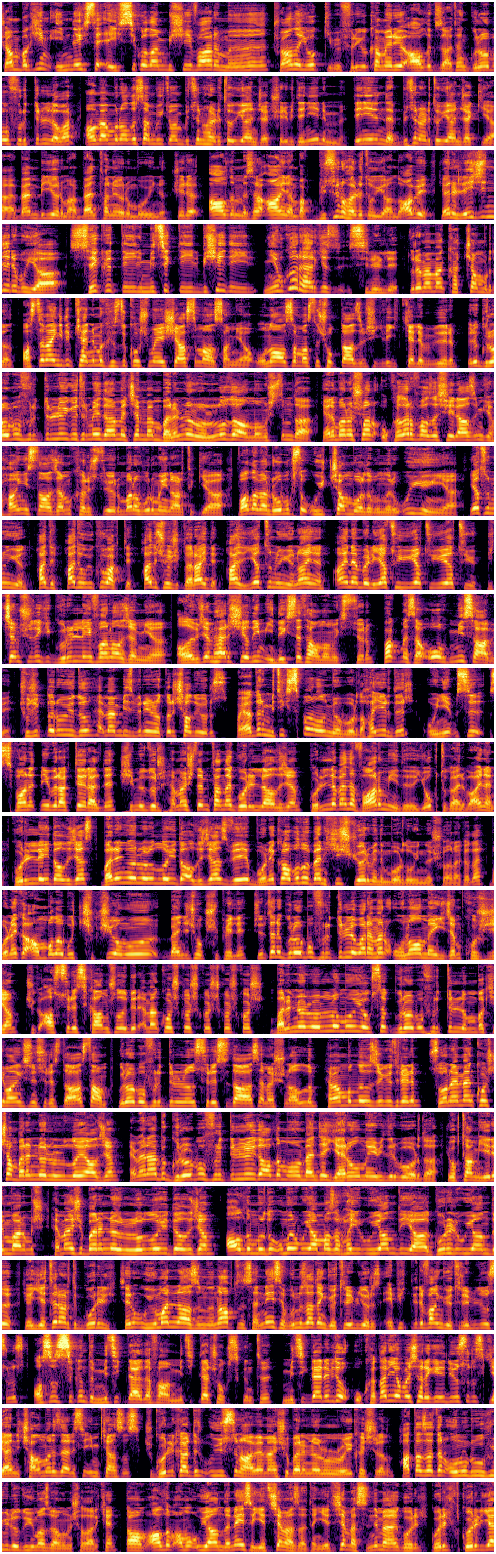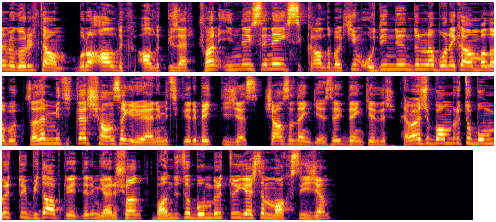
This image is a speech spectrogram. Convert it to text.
Şu an bakayım indekste eksik olan bir şey var mı? Şu anda yok gibi. Frigo kamerayı aldık zaten. Global Fruitulula var. Ama ben bunu alırsam büyük ihtimal bütün harita uyanacak. Şöyle bir deneyelim mi? Deneyelim de bütün harita uyanacak ya. Ben biliyorum abi. Ben tanıyorum bu oyunu. Şöyle aldım mesela. Aynen bak bütün harita uyandı abi. Yani Legendary bu ya. Secret değil, Mythic değil, bir şey değil. Niye bu kadar herkes sinirli? Dur hemen ben kaçacağım buradan. Aslında ben gidip kendime hızlı koşma eşyası mı alsam ya? Onu alsam aslında çok daha hızlı bir şekilde git gel yapabilirim. Böyle Global Fruitulula'yı götürmeye devam edeceğim. Ben Balena Lolo da almamıştım da. Yani bana şu an o kadar fazla şey lazım ki hangisini alacağımı karıştırıyorum. Bana vurmayın artık ya. Valla ben Robux'ta uyutacağım bu arada bunları. Uyuyun ya. Yatın uyuyun. Hadi hadi uyku vakti. Hadi çocuklar haydi. Hadi yatın uyuyun aynen. Aynen böyle yat uyu yat uyu yat uyu. Gideceğim şuradaki gorillayı falan alacağım ya. Alabileceğim her şeyi alayım. indekste tamamlamak istiyorum. Bak mesela oh mis abi. Çocuklar uyudu. Hemen biz brain notları çalıyoruz. Bayağıdır mitik spawn olmuyor bu arada. Hayırdır? Oyun yapısı spawn etmeyi bıraktı herhalde. Şimdi dur. Hemen şurada bir tane daha gorilla alacağım. Gorilla bende var mıydı? Yoktu galiba. Aynen. Gorillayı da alacağız. Barenololo'yu da alacağız ve Boneka Ambala ben hiç görmedim bu arada oyunda şu ana kadar. Boneka Ambala bu çıkıyor mu? Bence çok şüpheli. Şimdi bir tane Global Fruitulula var. Hemen onu almaya gideceğim. Koşacağım. Çünkü az süresi kalmış olabilir. Hemen koş koş koş koş koş. Barenololo mu yoksa Global Fruitulula mı? Bakayım hangisinin süresi daha az. Tamam. Global Fruitulula'nın süresi daha az. Hemen şunu alalım. Hemen bunu da hızlıca götürelim. Sonra hemen koşacağım. Barenololo'yu alacağım. Hemen abi Global Fruitulula'yı da aldım ama bende yer olmayabilir bu arada. Yok tamam yerim varmış. Hemen şu Barenololo'yu da alacağım. Aldım burada. Umarım uyanmazlar. Hayır uyandı ya. Goril uyandı. Ya yeter artık goril. Senin uyuman lazımdı. Ne yaptın sen? Neyse bunu zaten götürebiliyoruz. Epikleri falan götürebiliyorsunuz. Asıl sıkıntı mitiklerde falan. Mitikler çok sıkıntı. Mitiklerde bir de o kadar yavaş hareket ediyorsunuz ki yani çalmanız neredeyse imkansız. Şu goril kardeş uyusun abi hemen şu Barenololo'yu kaçıralım. Hatta zaten onun ruhu bile duymaz ben bunu çalarken. Tamam aldım ama uyandı. Neyse yetişemez zaten. Yetişemezsin değil mi ha goril? Goril goril gelme goril tamam. Bunu aldık aldık güzel. Şu an indekste ne eksik kaldı bakayım. Odin Dundun'la Boneka Ambala bu. Zaten mitikler şansa geliyor. Yani mitikleri bekleyeceğiz. Şansa denk gelirse denk gelir. Hemen şu Bombrito Bombrito'yu bir daha upgrade edelim. Yani şu an Bandito Bombrito'yu gerçekten maxlayacağım.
